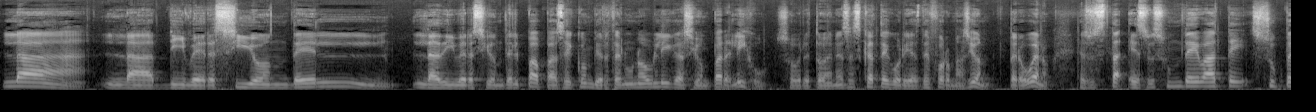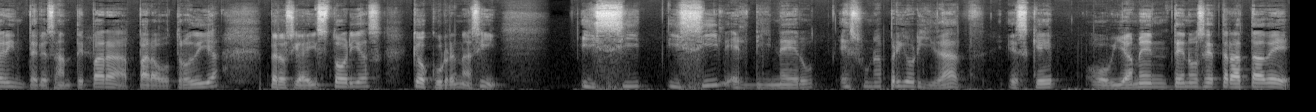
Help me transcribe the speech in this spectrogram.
la, la, diversión del, la diversión del papá se convierte en una obligación para el hijo? Sobre todo en esas categorías de formación. Pero bueno, eso, está, eso es un debate súper interesante para, para otro día. Pero sí hay historias que ocurren así. Y sí, y sí, el dinero es una prioridad. Es que obviamente no se trata de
